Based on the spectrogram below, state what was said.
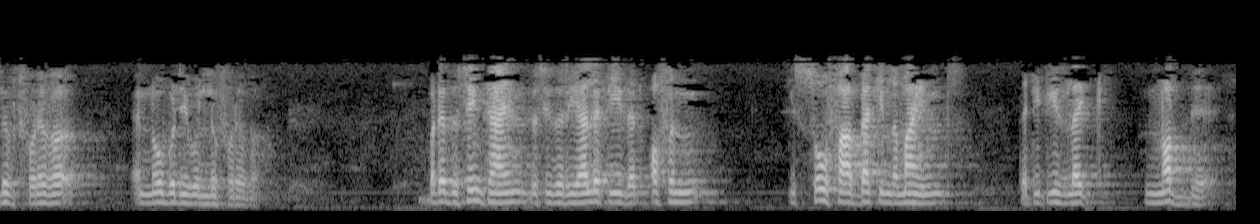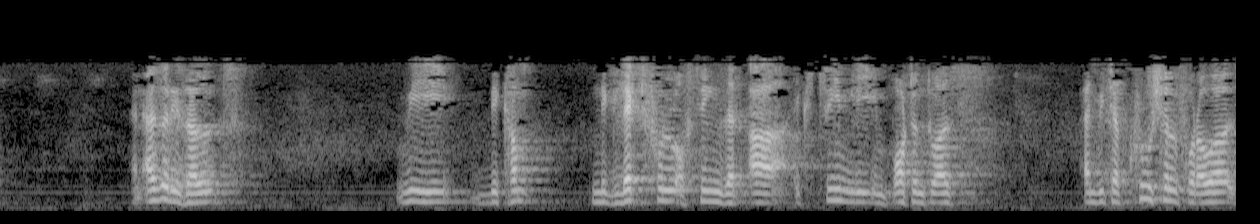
lived forever, and nobody will live forever. But at the same time, this is a reality that often is so far back in the mind that it is like not there. And as a result, we become neglectful of things that are extremely important to us and which are crucial for our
